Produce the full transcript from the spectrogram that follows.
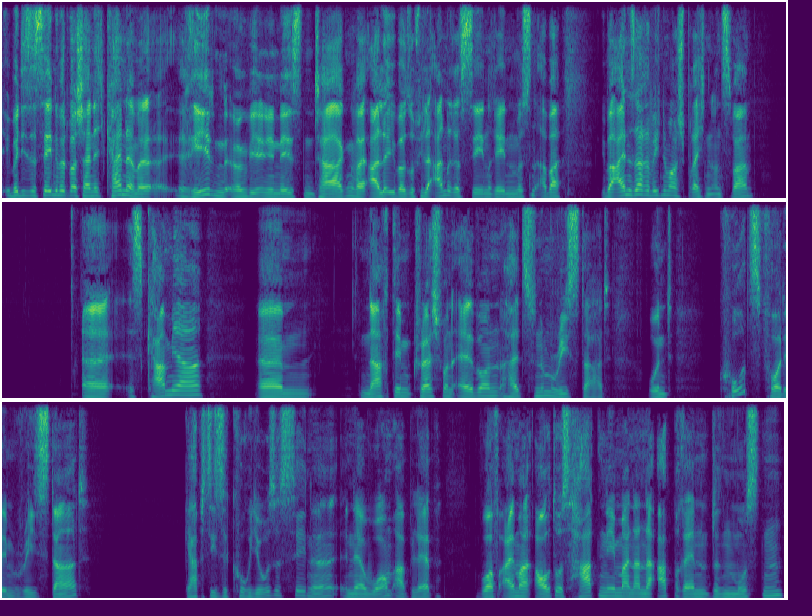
über diese Szene wird wahrscheinlich keiner mehr reden irgendwie in den nächsten Tagen, weil alle über so viele andere Szenen reden müssen. Aber über eine Sache will ich nochmal sprechen. Und zwar, äh, es kam ja ähm, nach dem Crash von Elbon halt zu einem Restart. Und kurz vor dem Restart gab es diese kuriose Szene in der Warm-Up-Lab, wo auf einmal Autos hart nebeneinander abbremsen mussten.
